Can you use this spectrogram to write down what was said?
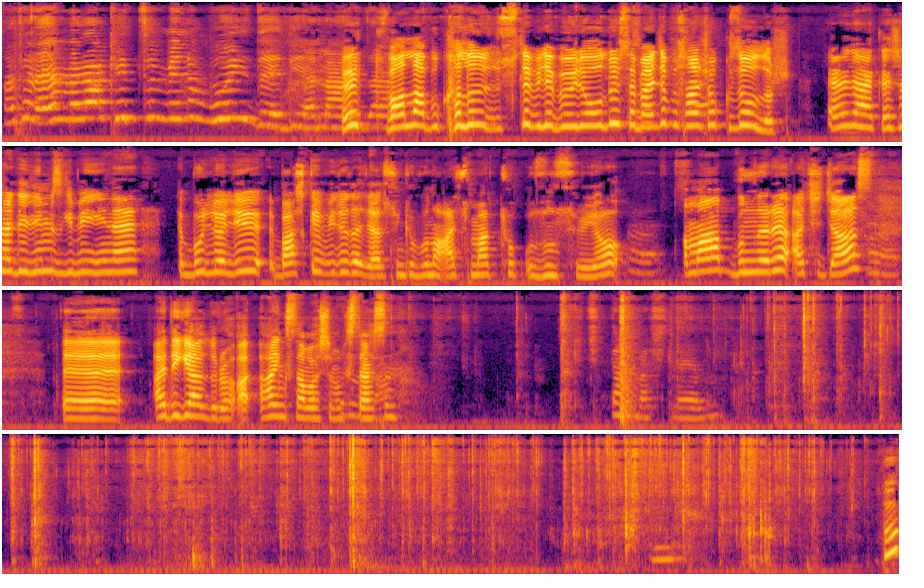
Zaten en merak ettiğim benim buydu hediyelerden. Evet valla bu kalın üstte bile böyle olduysa bence bu sana çok güzel olur. Evet arkadaşlar dediğimiz gibi yine bu loli başka bir videoda açacağız. Çünkü bunu açmak çok uzun sürüyor. Evet. Ama bunları açacağız. Evet. Ee, hadi gel Duru. Hangisine başlamak istersin? Küçükten başlayalım. Bu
